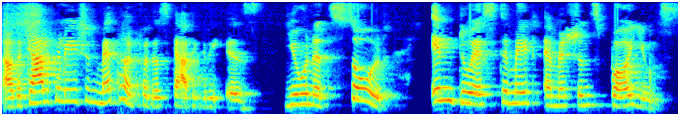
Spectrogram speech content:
Now, the calculation method for this category is units sold into estimate emissions per use.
